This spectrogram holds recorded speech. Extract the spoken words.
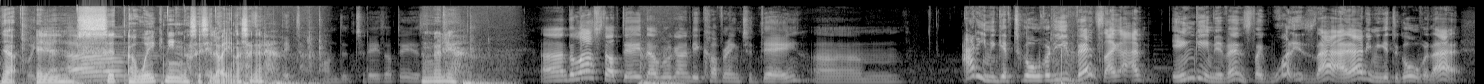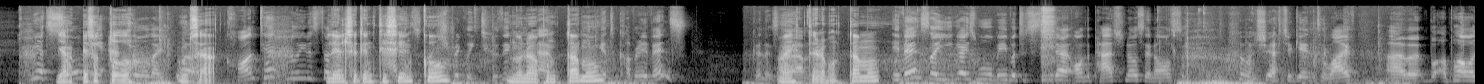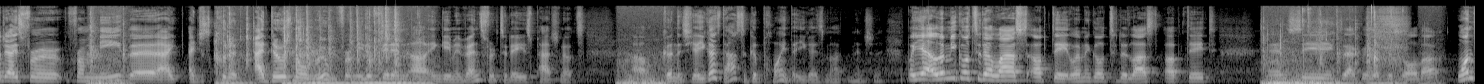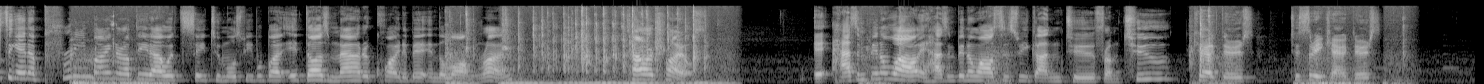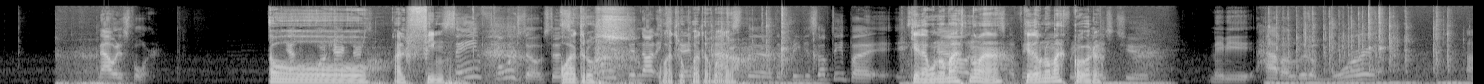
Ya, el yeah, um, set awakening no sé si lo vayan a sacar. En realidad. And uh, the last update that we're going to be covering today, um, I didn't even get to go over the events, like in-game events. Like, what is that? I didn't even get to go over that. Ya, eso es todo. Uh, o sea, del 75 no la apuntamos. Goodness. A este lo apuntamos. Events like you guys will be able to see that on the patch notes and also once you actually get into live. Uh, but, but, apologize for from me that I, I just couldn't. I, there was no room for me to fit in uh, in-game events for today's patch notes. Oh goodness, yeah, you guys. That was a good point that you guys mentioned. But yeah, let me go to the last update. Let me go to the last update and see exactly what this is all about. Once again, a pretty minor update, I would say to most people, but it does matter quite a bit in the long run. Tower Trials it hasn't been a while. It hasn't been a while since we've gotten to from two characters to three characters. Now it is four. Oh, al fin. Cuatro, cuatro, cuatro, cuatro. Queda uno más nomás. Ah? Queda uno más, cabrón.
